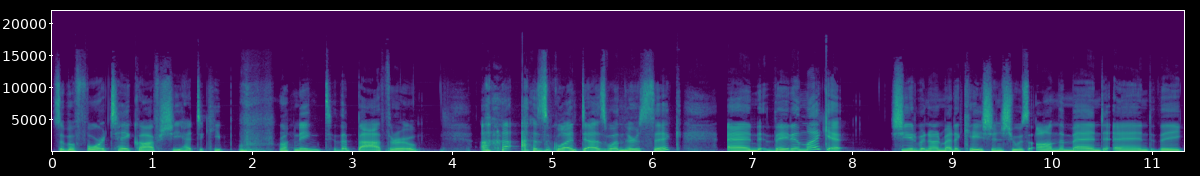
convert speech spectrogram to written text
so before takeoff, she had to keep running to the bathroom, as one does when they're sick, and they didn't like it. She had been on medication. She was on the mend, and they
